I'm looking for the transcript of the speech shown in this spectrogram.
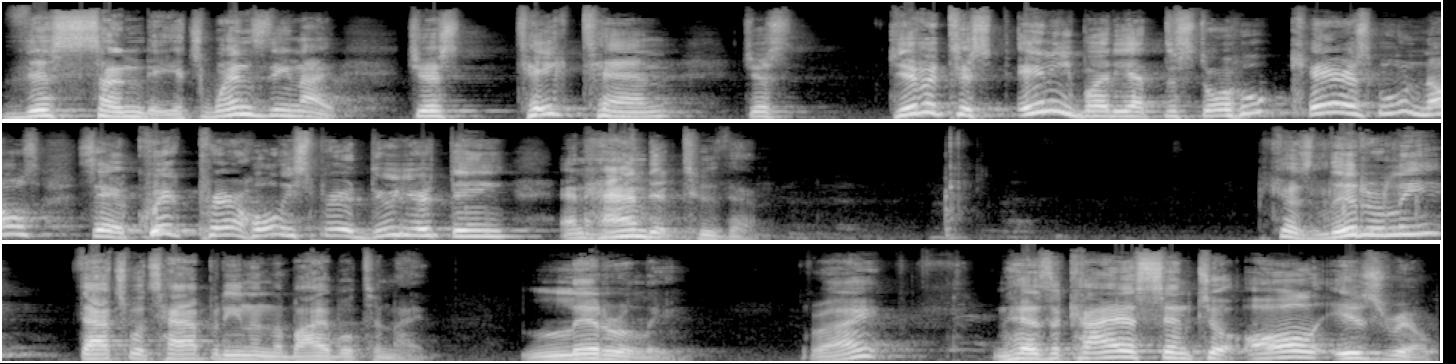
this Sunday. It's Wednesday night. Just take 10, just give it to anybody at the store. Who cares? Who knows? Say a quick prayer. Holy Spirit, do your thing and hand it to them. Because literally, that's what's happening in the Bible tonight. Literally. Right? And Hezekiah sent to all Israel.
